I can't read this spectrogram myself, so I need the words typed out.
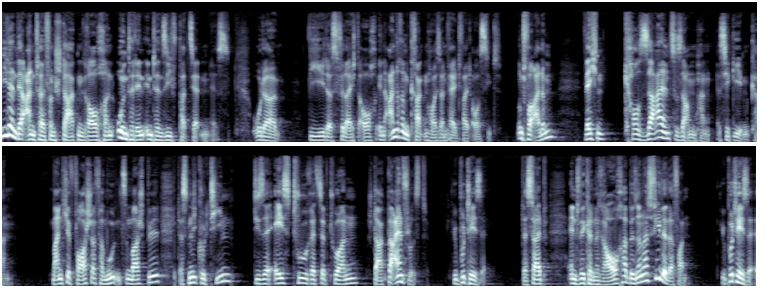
wie denn der Anteil von starken Rauchern unter den Intensivpatienten ist. Oder wie das vielleicht auch in anderen Krankenhäusern weltweit aussieht. Und vor allem, welchen kausalen Zusammenhang es hier geben kann. Manche Forscher vermuten zum Beispiel, dass Nikotin diese ACE2-Rezeptoren stark beeinflusst. Hypothese. Deshalb entwickeln Raucher besonders viele davon. Hypothese.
